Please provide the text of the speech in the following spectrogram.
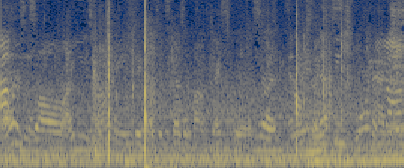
Ours is all, I use mine because it's Desert Mountain High School. Right. And there's like, nothing's formatted.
